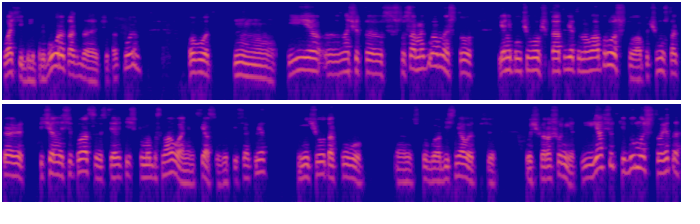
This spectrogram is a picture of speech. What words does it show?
плохие были приборы тогда и все такое. Вот. И, э, значит, что самое главное, что я не получил, в общем-то, ответа на вопрос, что, а почему же такая печальная ситуация с теоретическим обоснованием. Сейчас уже 50 лет, ничего такого, э, чтобы объясняло это все очень хорошо, нет. И я все-таки думаю, что это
